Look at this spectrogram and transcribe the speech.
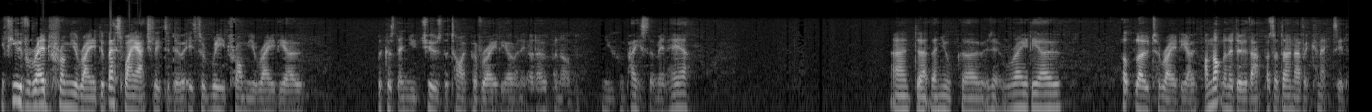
if you've read from your radio the best way actually to do it is to read from your radio because then you choose the type of radio and it would open up and you can paste them in here. And uh, then you'll go is it radio? Upload to radio. I'm not going to do that because I don't have it connected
